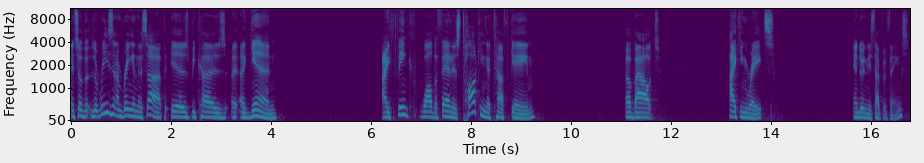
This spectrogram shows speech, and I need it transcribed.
And so the, the reason I'm bringing this up is because, again, I think while the Fed is talking a tough game about hiking rates and doing these type of things,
